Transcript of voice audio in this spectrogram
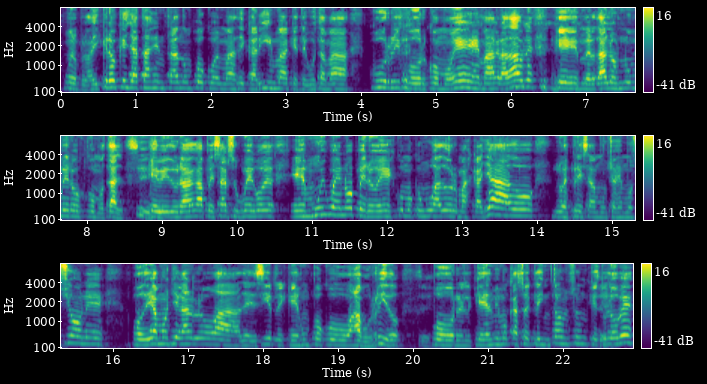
Bueno, pero ahí creo que ya estás entrando un poco en más de carisma, que te gusta más Curry por cómo es, es más agradable, que en verdad los números como tal. que Durán, a pesar su juego es, es muy bueno, pero es como que un jugador más callado, no expresa muchas emociones, podríamos llegarlo a decirle que es un poco aburrido, por el que es el mismo caso de Clayton Thompson, que tú lo ves,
